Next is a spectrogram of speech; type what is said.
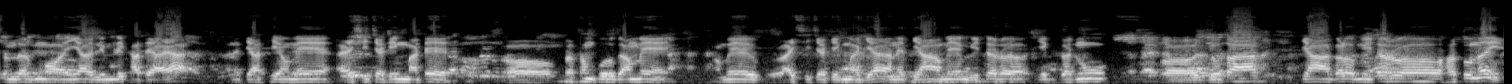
સંદર્ભમાં અહીંયા લીંબડી ખાતે આવ્યા અને ત્યાંથી અમે આઈસી ચેકિંગ માટે પ્રથમપુર ગામે અમે આઈસી ચેકિંગમાં ગયા અને ત્યાં અમે મીટર એક ઘરનું જોતા ત્યાં આગળ મીટર હતું નહીં.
